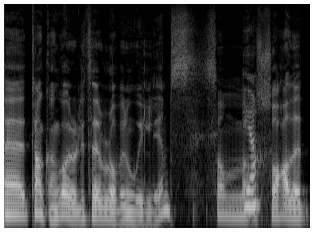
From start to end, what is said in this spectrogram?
Eh, tankene går jo litt til Robin Williams, som Ja. også hadde et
